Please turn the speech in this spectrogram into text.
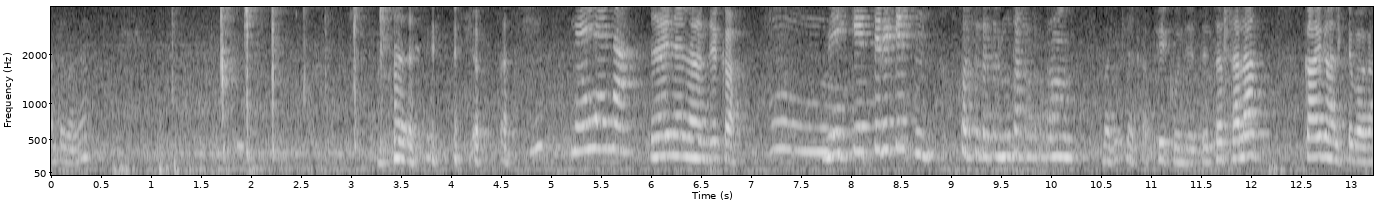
आता बघा. नाही नाही देखा मी किती किती. बघितलं का? फेकून देते. तर चला काय घालते बघा?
